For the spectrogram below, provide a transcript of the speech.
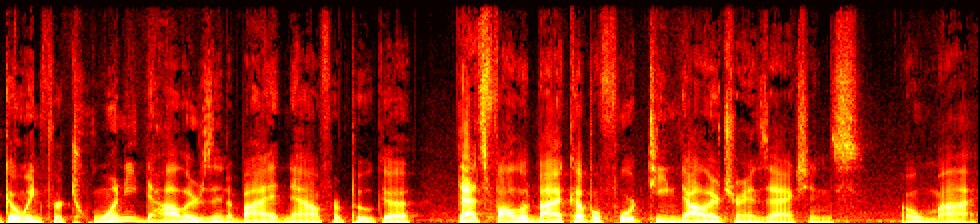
going for $20 in a buy it now for Puka. That's followed by a couple $14 transactions. Oh my.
